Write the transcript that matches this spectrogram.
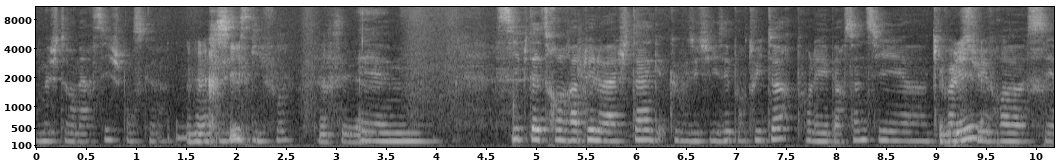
Mais je te remercie, je pense que c'est ce qu'il faut. Merci bien. Et euh, si peut-être rappeler le hashtag que vous utilisez pour Twitter pour les personnes si, euh, qui veulent suivre, euh, c'est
